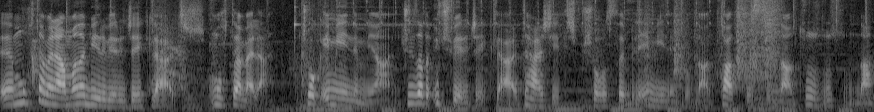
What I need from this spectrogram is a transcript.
E, muhtemelen bana bir vereceklerdir. Muhtemelen. Çok eminim yani. Çünkü zaten üç vereceklerdi. Her şey yetişmiş olsa bile eminim bundan. Tatlısından, tuzlusundan.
